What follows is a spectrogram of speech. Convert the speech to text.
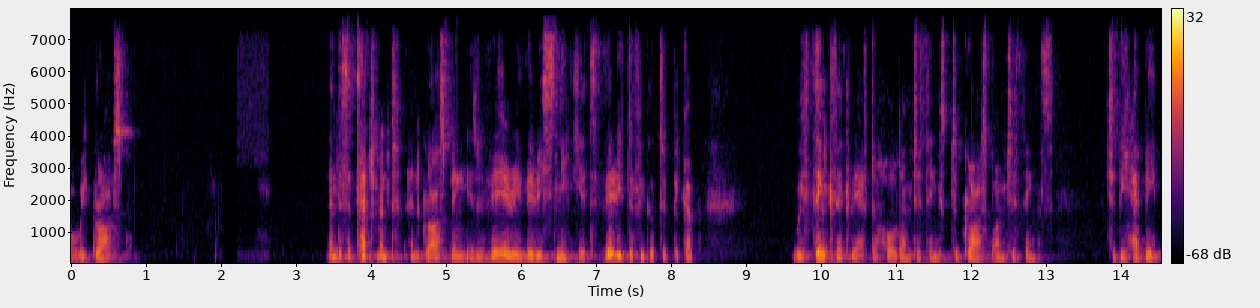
or we grasp. And this attachment and grasping is very, very sneaky. It's very difficult to pick up. We think that we have to hold on to things, to grasp onto things, to be happy.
